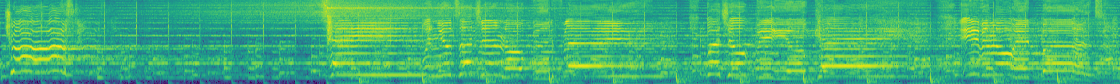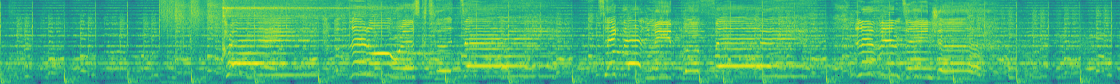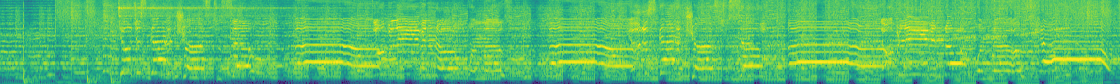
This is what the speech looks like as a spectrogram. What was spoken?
try. yourself. Oh, don't believe in no one else. No.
